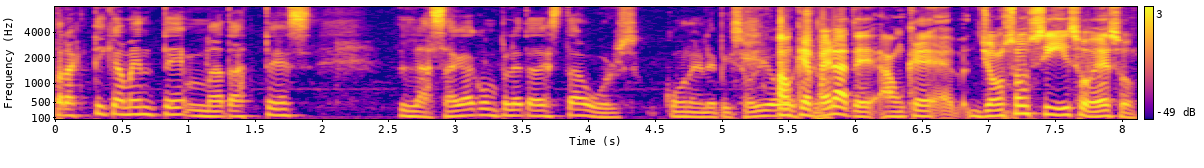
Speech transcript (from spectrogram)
prácticamente mataste la saga completa de Star Wars con el episodio Aunque 8. espérate, aunque Johnson sí hizo eso,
